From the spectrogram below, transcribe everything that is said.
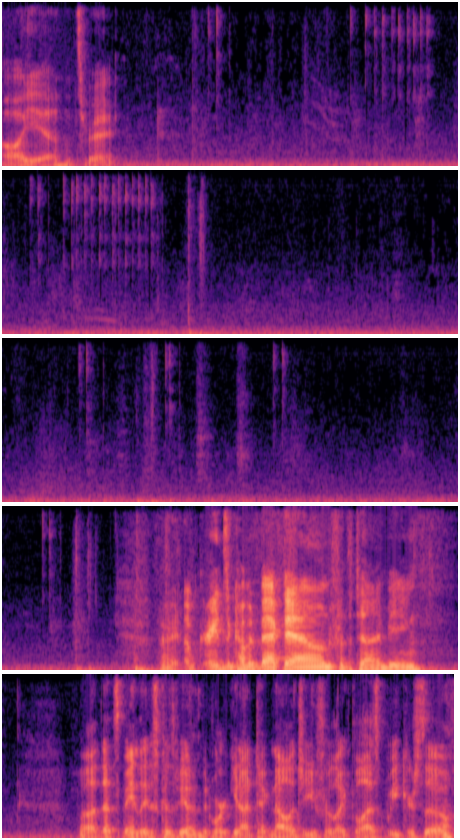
oh yeah, that's right. Upgrades are coming back down for the time being. But that's mainly just because we haven't been working on technology for like the last week or so.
